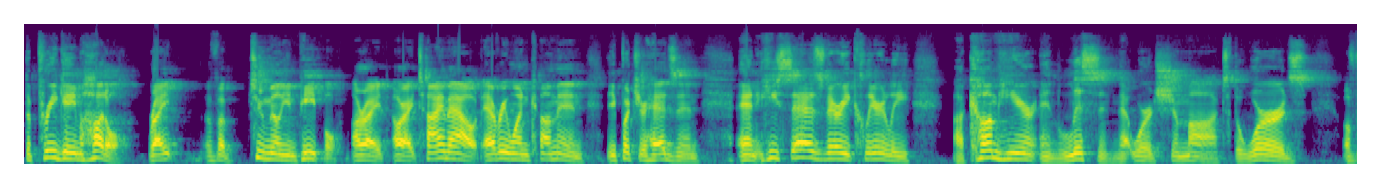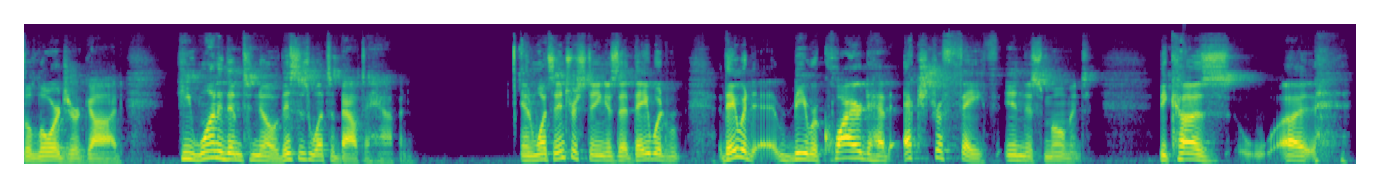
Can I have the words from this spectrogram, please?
the pregame huddle, right? Of a, two million people. All right, all right, time out. Everyone come in. You put your heads in. And he says very clearly, uh, Come here and listen. That word Shema, to the words of the Lord your God. He wanted them to know this is what's about to happen. And what's interesting is that they would, they would be required to have extra faith in this moment because uh,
